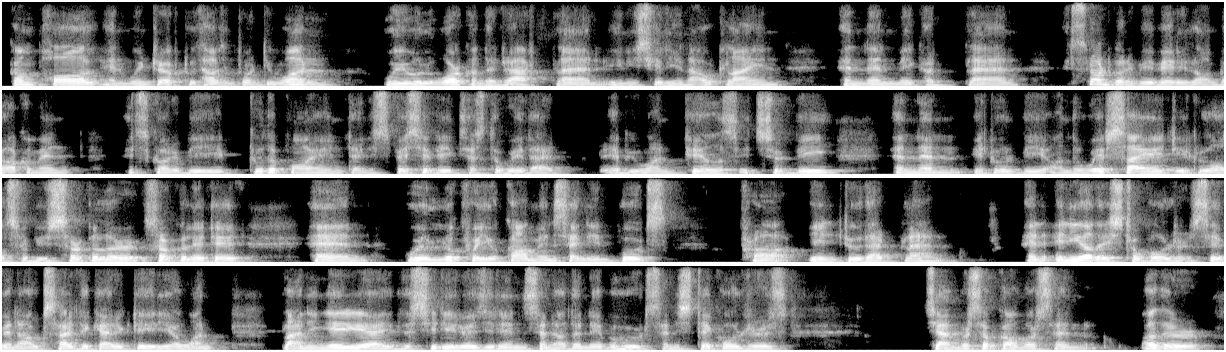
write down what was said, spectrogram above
Come fall and winter of 2021, we will work on the draft plan, initially an outline, and then make a plan. It's not going to be a very long document. It's going to be to the point and specific, just the way that everyone feels it should be. And then it will be on the website. It will also be circular, circulated, and we'll look for your comments and inputs into that plan. And any other stakeholders, even outside the character area one planning area, if the city residents and other neighborhoods and stakeholders, chambers of commerce and other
